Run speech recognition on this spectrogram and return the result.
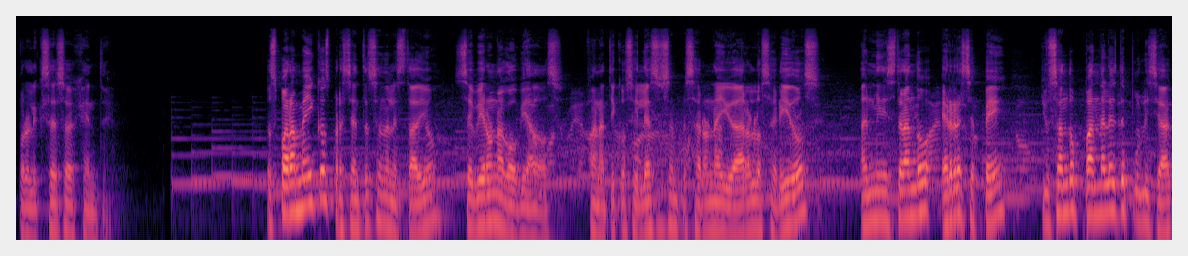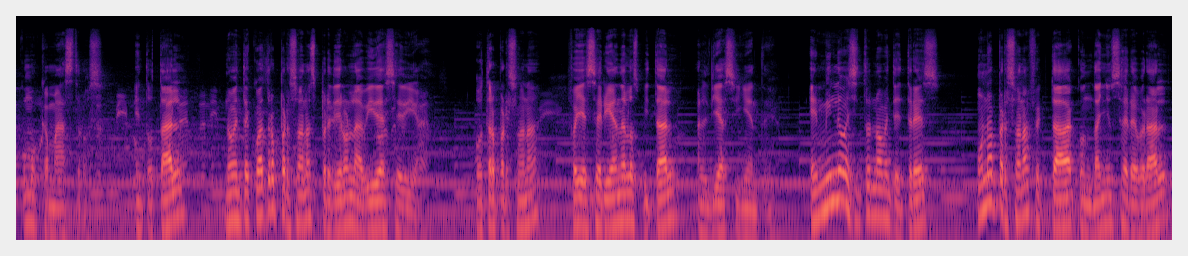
por el exceso de gente. Los paramédicos presentes en el estadio se vieron agobiados. Fanáticos ilesos empezaron a ayudar a los heridos, administrando RCP y usando paneles de publicidad como camastros. En total, 94 personas perdieron la vida ese día. Otra persona fallecería en el hospital al día siguiente. En 1993, una persona afectada con daño cerebral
